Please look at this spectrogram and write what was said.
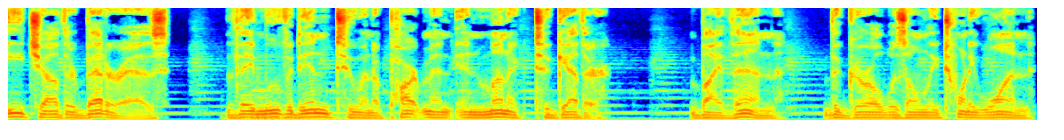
each other better as they moved into an apartment in Munich together. By then, the girl was only 21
